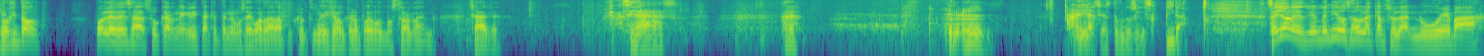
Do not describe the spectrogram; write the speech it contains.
Rojito, ponle de esa azúcar negrita que tenemos ahí guardada, porque me dijeron que no podemos mostrarla en Chaya. Gracias. Ver. Ay, así hasta uno se inspira. Señores, bienvenidos a una cápsula nueva.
